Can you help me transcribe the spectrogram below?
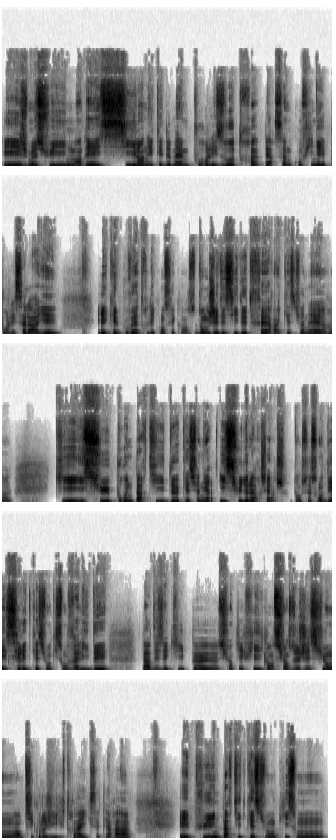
Et je me suis demandé s'il en était de même pour les autres personnes confinées, pour les salariés, et quelles pouvaient être les conséquences. Donc j'ai décidé de faire un questionnaire qui est issu pour une partie de questionnaires issus de la recherche. Donc, ce sont des séries de questions qui sont validées par des équipes euh, scientifiques en sciences de gestion, en psychologie du travail, etc. Et puis, une partie de questions qui sont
